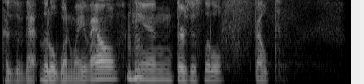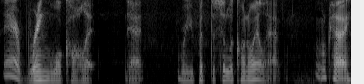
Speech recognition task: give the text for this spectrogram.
because of that little one way valve. Mhm. And there's this little felt eh, ring, we'll call it, that where you put the silicone oil at. Okay.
